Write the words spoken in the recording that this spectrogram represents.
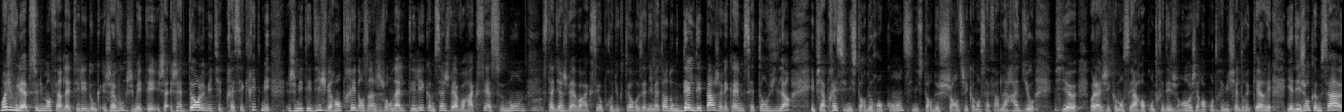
moi, je voulais absolument faire de la télé, donc j'avoue que je m'étais, j'a- j'adore le métier de presse écrite, mais je m'étais dit, je vais rentrer dans un journal télé, comme ça, je vais avoir accès à ce monde, c'est-à-dire, je vais avoir accès aux producteurs, aux animateurs. Donc, dès le départ, j'avais quand même cette envie-là. Et puis après, c'est une histoire de rencontre, c'est une histoire de chance. J'ai commencé à faire de la radio, puis euh, voilà, j'ai commencé à rencontrer des gens. J'ai rencontré Michel Drucker. Il y a des gens comme ça.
